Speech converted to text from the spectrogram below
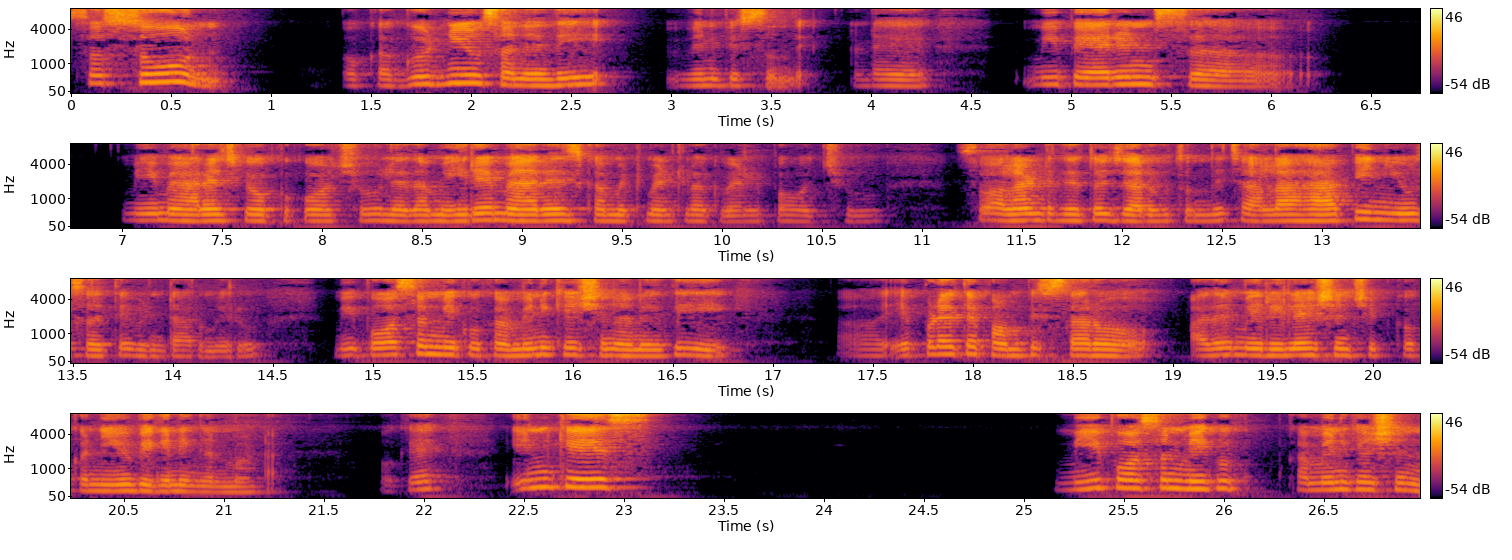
సో సూన్ ఒక గుడ్ న్యూస్ అనేది వినిపిస్తుంది. అంటే మీ పేరెంట్స్ మీ మ్యారేజ్కి ఒప్పుకోవచ్చు లేదా మీరే మ్యారేజ్ కమిట్మెంట్లోకి వెళ్ళిపోవచ్చు. సో అలాంటిది ఏదో జరుగుతుంది. చాలా హ్యాపీ న్యూస్ అయితే వింటారు మీరు. మీ పర్సన్ మీకు కమ్యూనికేషన్ అనేది ఎప్పుడైతే పంపిస్తారో అదే మీ రిలేషన్షిప్కి ఒక న్యూ బిగినింగ్ అనమాట ఓకే? ఇన్ కేస్ మీ పర్సన్ మీకు కమ్యూనికేషన్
